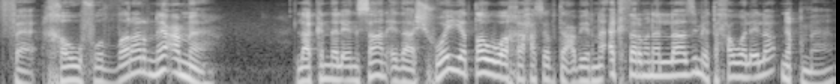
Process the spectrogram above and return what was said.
فخوف الضرر نعمة لكن الإنسان إذا شوية طوخ حسب تعبيرنا أكثر من اللازم يتحول إلى نقمة.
